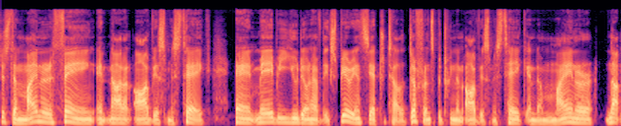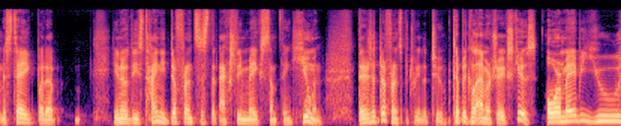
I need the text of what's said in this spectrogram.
just a minor thing and not an obvious mistake. And maybe you don't have the experience yet to tell the difference between an obvious mistake and a minor, not mistake, but a you know these tiny differences that actually make something human. There's a difference between the two. Typical amateur excuse. Or maybe you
